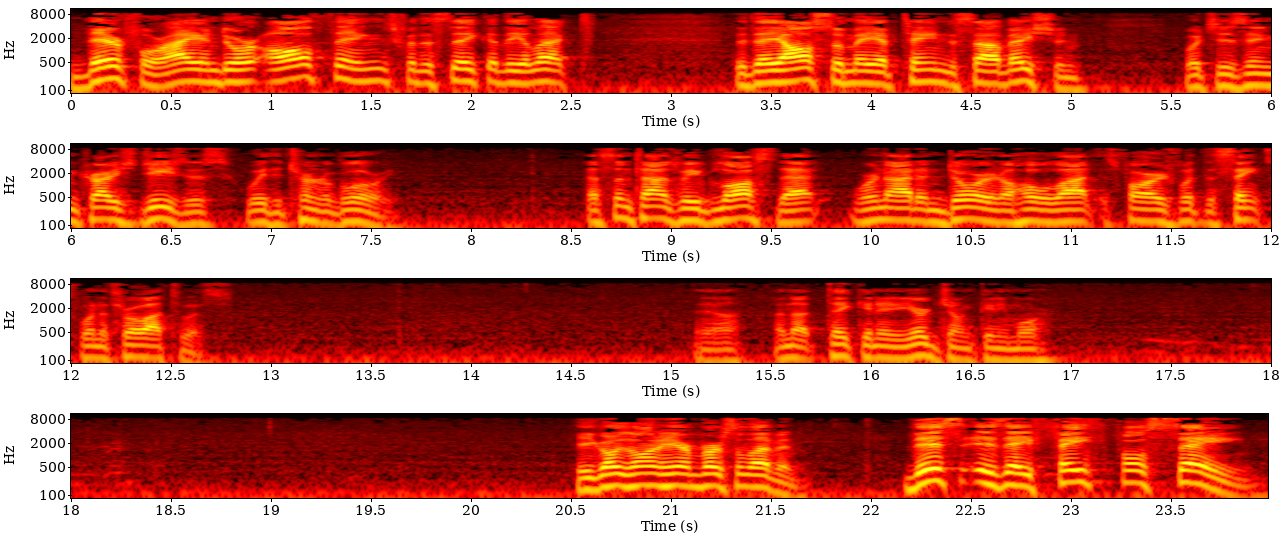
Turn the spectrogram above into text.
Therefore I endure all things for the sake of the elect, that they also may obtain the salvation which is in Christ Jesus with eternal glory. Now sometimes we've lost that. We're not enduring a whole lot as far as what the saints want to throw out to us. Yeah, I'm not taking any of your junk anymore. He goes on here in verse 11. This is a faithful saying.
